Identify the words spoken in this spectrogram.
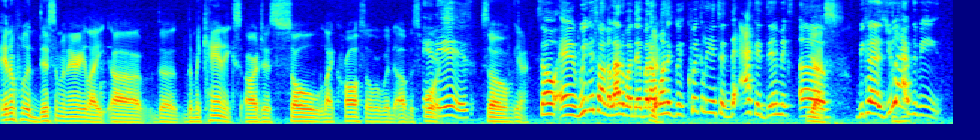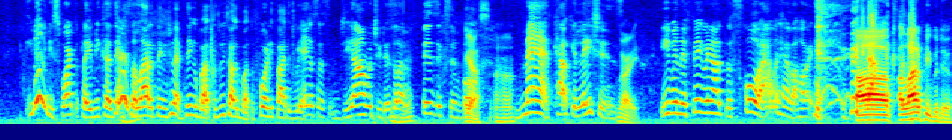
interdisciplinary like uh, the the mechanics are just so like crossover with the other sports. It is. So yeah. So, and we can talk a lot about that, but I want to get quickly into the academics of Yes. because you have to be you have to be smart to play because there's a lot of things you have to think about because we talked about the 45 degree angle, so geometry, there's a lot of physics involved, Yes. Uh huh. math, calculations, Right. Even in figuring out the score, I would have a hard time. uh, a lot of people do.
